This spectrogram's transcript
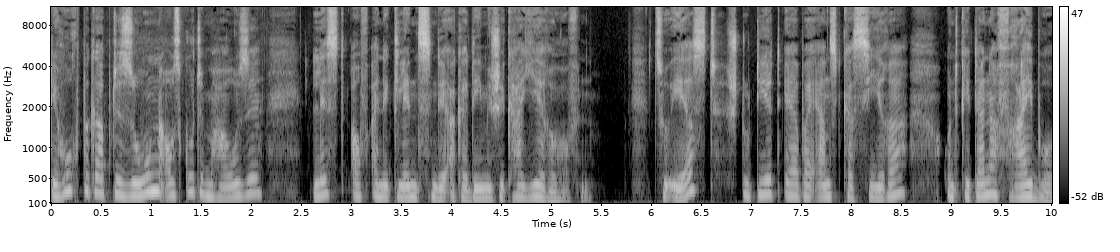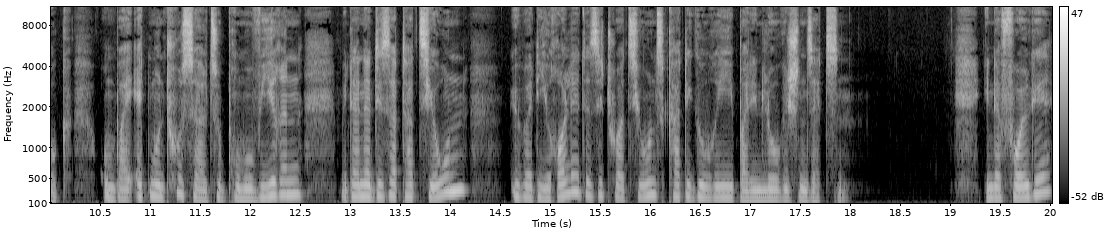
Der hochbegabte Sohn aus gutem Hause lässt auf eine glänzende akademische Karriere hoffen. Zuerst studiert er bei Ernst Cassirer und geht dann nach Freiburg, um bei Edmund Husserl zu promovieren mit einer Dissertation über die Rolle der Situationskategorie bei den logischen Sätzen. In der Folge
